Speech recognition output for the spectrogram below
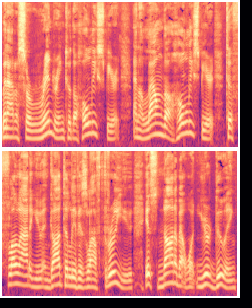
but out of surrendering to the Holy Spirit and allowing the Holy Spirit to flow out of you and God to live His life through you. It's not about what you're doing.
